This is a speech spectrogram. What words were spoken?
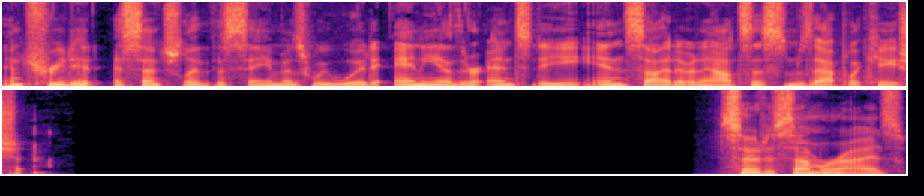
and treat it essentially the same as we would any other entity inside of an OutSystems application. So to summarize,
